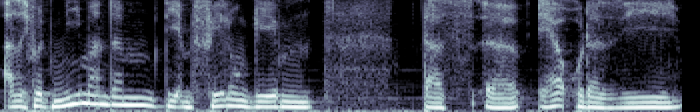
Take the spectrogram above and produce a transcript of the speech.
Also ich würde niemandem die Empfehlung geben, dass äh, er oder sie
